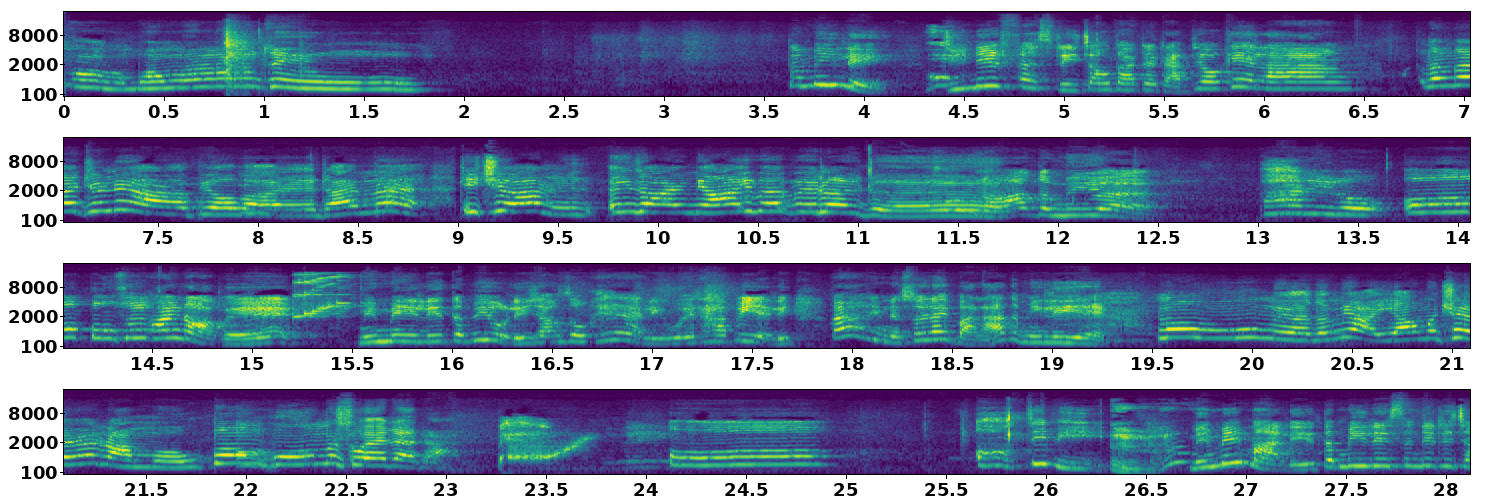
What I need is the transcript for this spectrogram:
ဟာဘာမှမသိဘူး သမီးလေး ဒီနေ့ fast day ကျောင်းသားတက်တာပျော်ခဲ့လားငငယ်ချင်းတွေကတော့ပြောပါတယ်ဒါပေမဲ့တီချာကလေအင်ဆိုင်အများကြီးပဲပေးလိုက်တယ်ဟုတ်လားသမီးရဲ့ဘာတွေတော့အော်ပုံဆွဲခိုင်းတာပဲမေမေလေးသမီးကိုလေရောင်စုံခဲရလေးဝဲထားပြည့်ရလေအဲ့ဒါလေးနဲ့ဆွဲလိုက်ပါလားသမီးလေးရဲ့မဟုတ်ဘူးမေသမီးကအယောင်မချဲရတာမဟုတ်ဘူးပုံကိုမဆွဲတတ်တာအော်အော်တိပြီမေမေမာလေးသမီးလေးစနစ်တကျ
